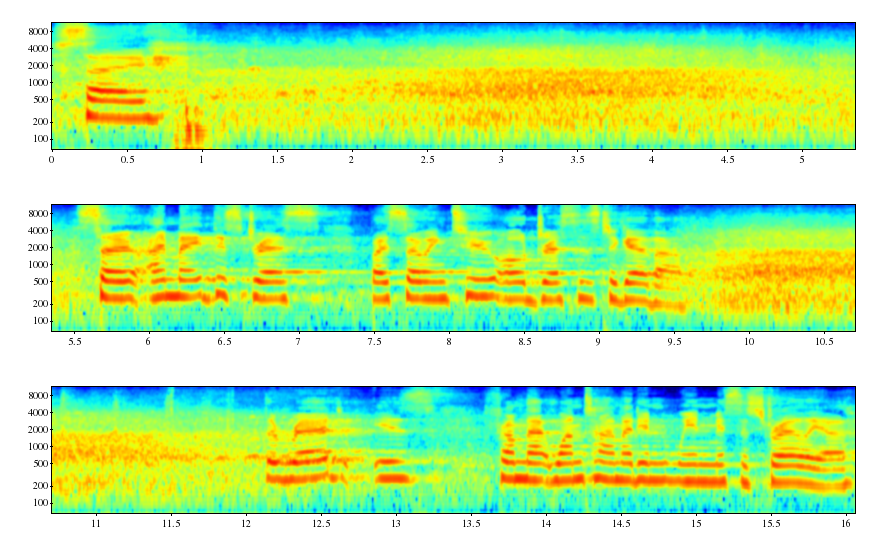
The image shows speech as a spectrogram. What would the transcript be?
So, so I made this dress by sewing two old dresses together. The red is from that one time I didn't win Miss Australia.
